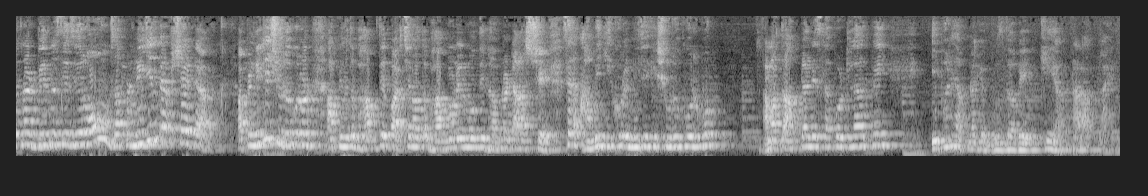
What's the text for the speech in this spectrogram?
আপনার বিজনেস ইজ ইউর ওন আপনার নিজের ব্যবসা এটা আপনি নিজে শুরু করুন, আপনি হয়তো ভাবতে পারছেন, হয়তো ভাব মনের মধ্যে ভাবনাটা আসছে। স্যার, আমি কি করে নিজেকে শুরু করব? আমার তো আপলাইনের সাপোর্ট লাগবে। এবারে আপনাকে বুঝতে হবে কে আপনার আপলাইন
